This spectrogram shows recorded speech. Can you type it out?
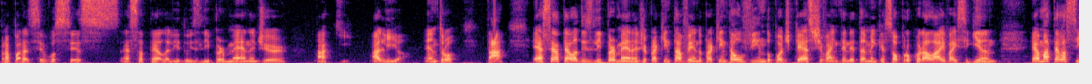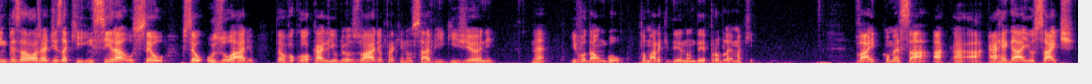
aparecer vocês essa tela ali do Sleeper Manager aqui. Ali, ó. Entrou, tá? Essa é a tela do Sleeper Manager. Para quem está vendo, para quem está ouvindo o podcast, vai entender também que é só procurar lá e vai se guiando. É uma tela simples, ela já diz aqui: insira o seu o seu usuário. Então eu vou colocar ali o meu usuário, para quem não sabe, Gigiane, né? E vou dar um gol. Tomara que dê, não dê problema aqui vai começar a, a, a carregar aí o site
